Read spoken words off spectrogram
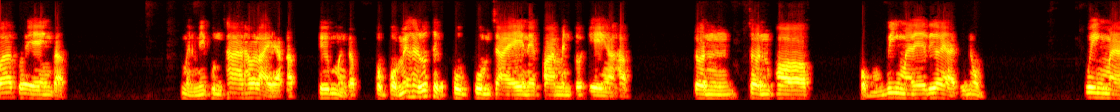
ว่าตัวเองแบบ เหมือนมีคุณค่าเท่าไหร่อะครับ คือเหมือนกับผมผมไม่เคยรู้สึกภูมิภูมิใจในความเป็นตัวเองอะครับ จนจนพอผมวิ่งมาเรื่อยๆอะพี่หนุ่มวิ่งมา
